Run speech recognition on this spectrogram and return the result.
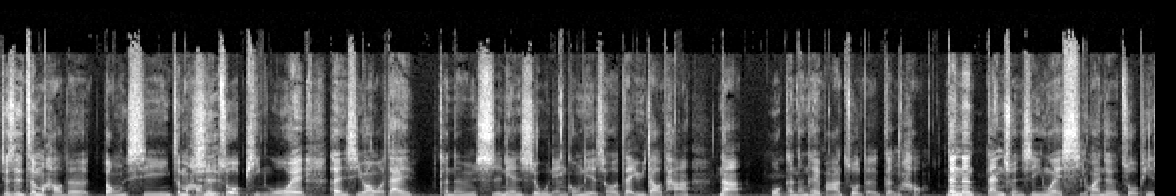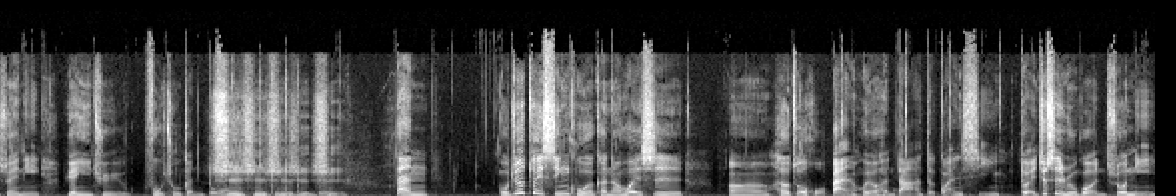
就是这么好的东西，这么好的作品，我会很希望我在可能十年、十五年功力的时候再遇到它。那我可能可以把它做得更好，但那单纯是因为喜欢这个作品，所以你愿意去付出更多。是是是是是。但我觉得最辛苦的可能会是，嗯，合作伙伴会有很大的关系。对，就是如果说你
